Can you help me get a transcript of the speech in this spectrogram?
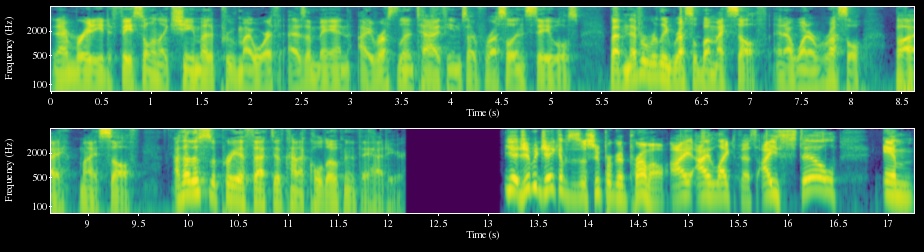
and I'm ready to face someone like CIMA to prove my worth as a man. I wrestled in tag teams, I've wrestled in stables, but I've never really wrestled by myself, and I want to wrestle by myself." I thought this was a pretty effective kind of cold open that they had here. Yeah, Jimmy Jacobs is a super good promo. I I liked this. I still am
